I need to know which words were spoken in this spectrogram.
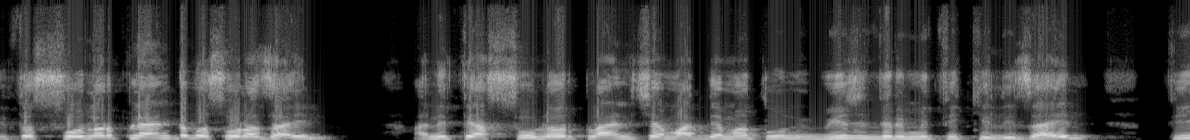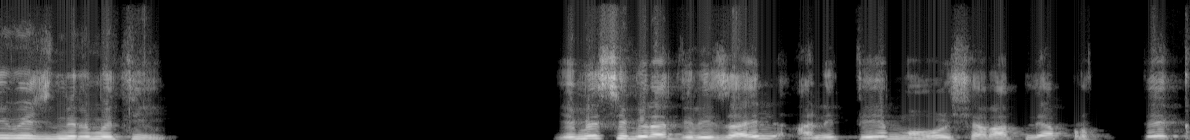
तिथं सोलर प्लांट बसवला जाईल आणि त्या सोलर प्लांटच्या माध्यमातून वीज निर्मिती केली जाईल. ती वीज निर्मिती एम एस ला दिली जाईल आणि ते मोहोळ शहरातल्या प्रत्येक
